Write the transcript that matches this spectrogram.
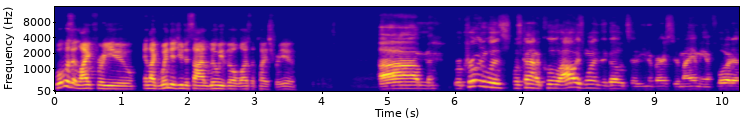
what was it like for you and like when did you decide louisville was the place for you um recruiting was was kind of cool i always wanted to go to the university of miami in florida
